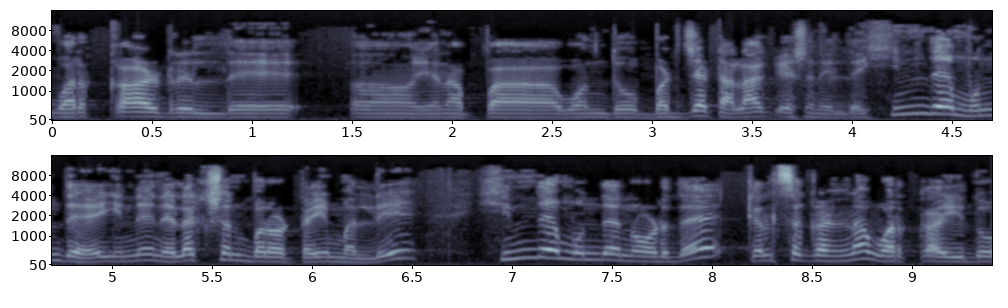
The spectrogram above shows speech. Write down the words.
ವರ್ಕ್ ಆರ್ಡ್ರ್ ಇಲ್ಲದೆ ಏನಪ್ಪ ಒಂದು ಬಡ್ಜೆಟ್ ಅಲಾಕೇಶನ್ ಇಲ್ಲದೆ ಹಿಂದೆ ಮುಂದೆ ಇನ್ನೇನು ಎಲೆಕ್ಷನ್ ಬರೋ ಟೈಮಲ್ಲಿ ಹಿಂದೆ ಮುಂದೆ ನೋಡದೆ ಕೆಲಸಗಳನ್ನ ವರ್ಕ್ ಇದು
